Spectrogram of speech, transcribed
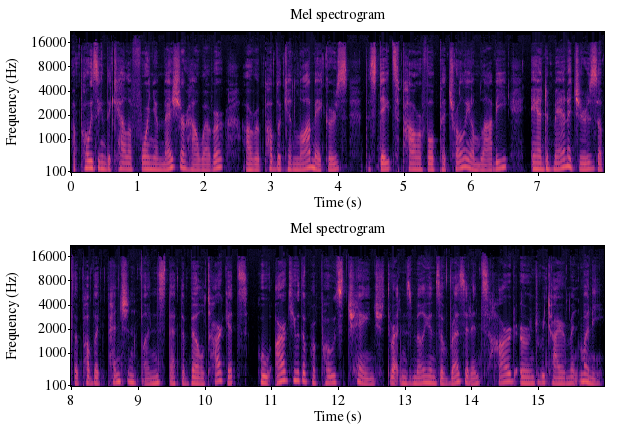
Opposing the California measure, however, are Republican lawmakers, the state's powerful petroleum lobby, and managers of the public pension funds that the bill targets, who argue the proposed change threatens millions of residents' hard earned retirement money.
